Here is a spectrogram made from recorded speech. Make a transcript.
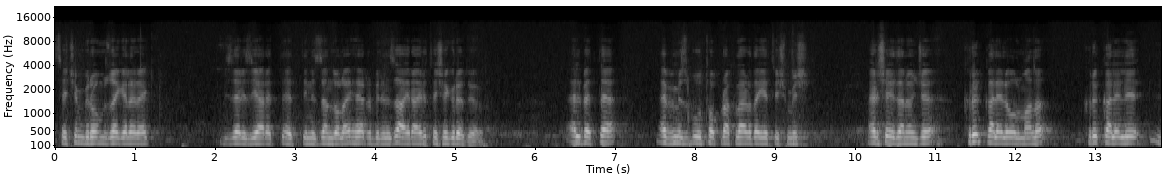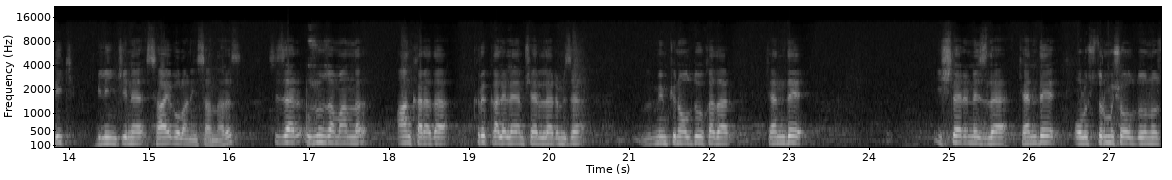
seçim büromuza gelerek bizleri ziyaret ettiğinizden dolayı her birinize ayrı ayrı teşekkür ediyorum. Elbette hepimiz bu topraklarda yetişmiş, her şeyden önce Kırıkkaleli olmalı, Kırıkkalelilik bilincine sahip olan insanlarız. Sizler uzun zamanla Ankara'da Kırıkkaleli hemşerilerimize mümkün olduğu kadar kendi işlerinizle, kendi oluşturmuş olduğunuz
